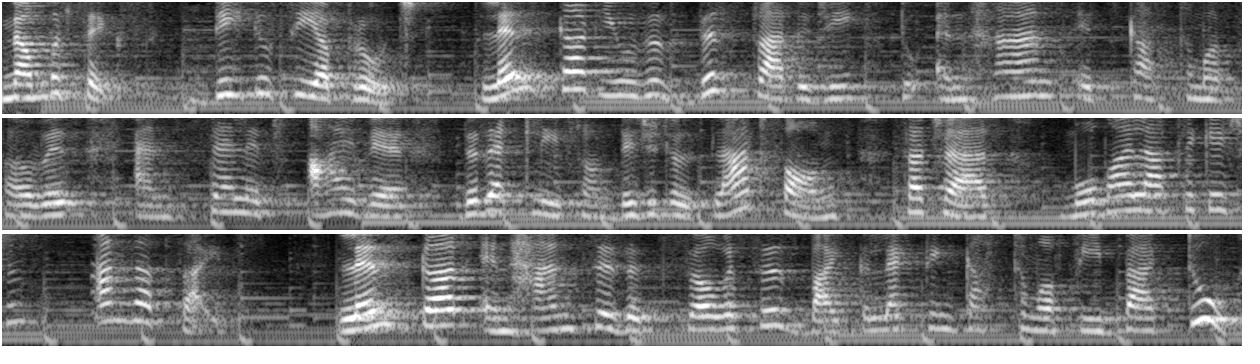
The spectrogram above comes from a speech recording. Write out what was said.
Number 6. D2C approach. Lenskart uses this strategy to enhance its customer service and sell its eyewear directly from digital platforms such as mobile applications and websites. Lenskart enhances its services by collecting customer feedback too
